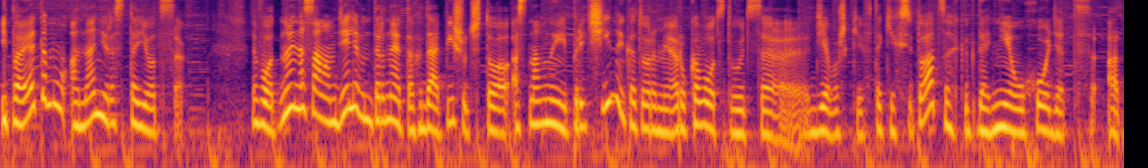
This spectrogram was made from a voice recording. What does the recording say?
И поэтому она не расстается. Вот. Ну и на самом деле в интернетах, да, пишут, что основные причины, которыми руководствуются девушки в таких ситуациях, когда не уходят от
